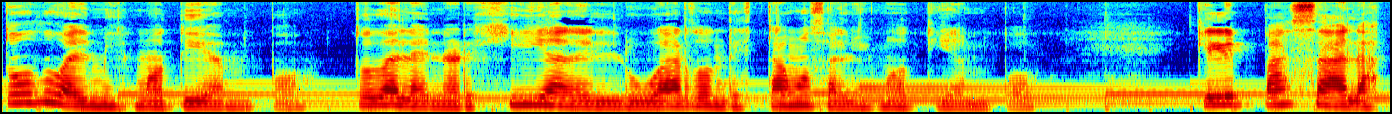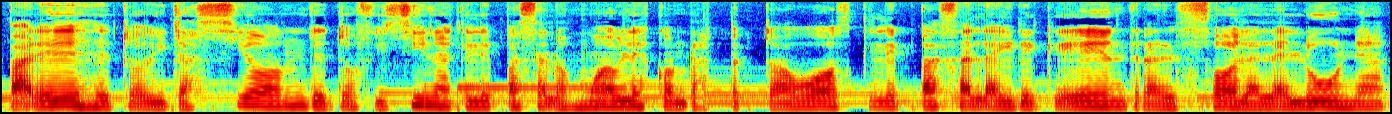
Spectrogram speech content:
todo al mismo tiempo, toda la energía del lugar donde estamos al mismo tiempo. ¿Qué le pasa a las paredes de tu habitación, de tu oficina? ¿Qué le pasa a los muebles con respecto a vos? ¿Qué le pasa al aire que entra, al sol, a la luna?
